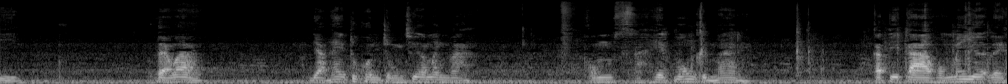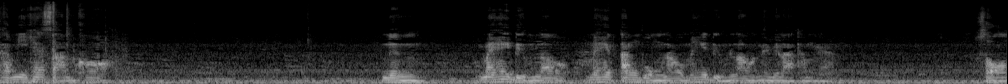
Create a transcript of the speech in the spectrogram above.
ดี แต่ว่าอยากให้ทุกคนจงเชื่อมั่นว่า ผมเหตุวงขึ้นมาเนี่ยกติกาผมไม่เยอะเลยครับ มีแค่สามข้อหนึ่ง ไม่ให้ดื่มเหล้าไม่ให้ตั้งวงเหล้าไม่ให้ดื่มเหล้าในเวลาทำงานสอง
